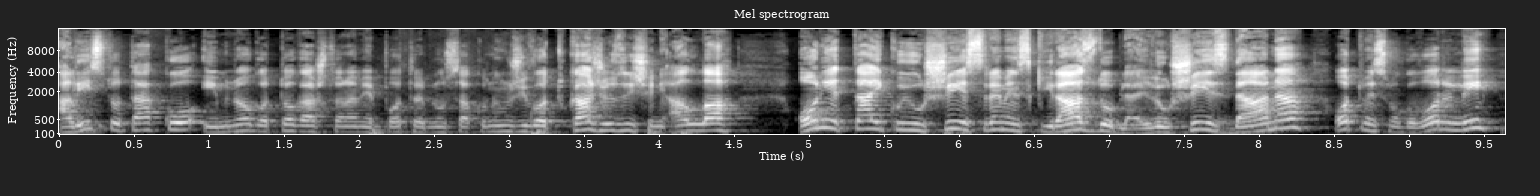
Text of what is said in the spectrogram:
ali isto tako i mnogo toga što nam je potrebno u svakodnevnom životu. Kaže uzvišeni Allah, on je taj koji u šest vremenskih razdoblja ili u šest dana, o tome smo govorili,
